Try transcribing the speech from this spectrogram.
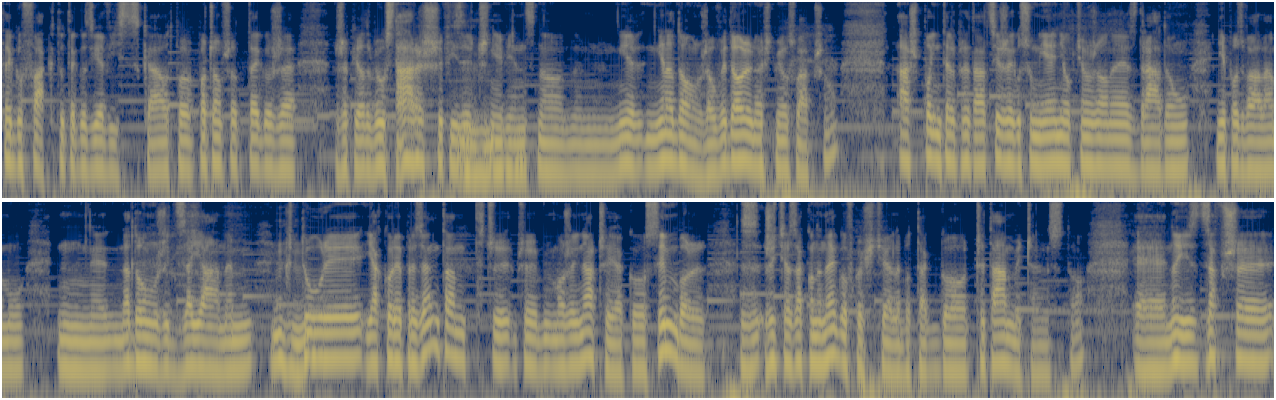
tego faktu, tego zjawiska, od, po, począwszy od tego, że, że Piotr był starszy fizycznie, więc no, nie, nie nadążał, wydolność miał słabszą, aż po interpretację, że jego sumienie obciążone zdradą nie pozwala mu mm, nadążyć za Janem, który jako reprezentant, czy, czy może inaczej, jako symbol życia zakonnego w Kościele, bo tak go czytamy często, e, no jest zawsze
